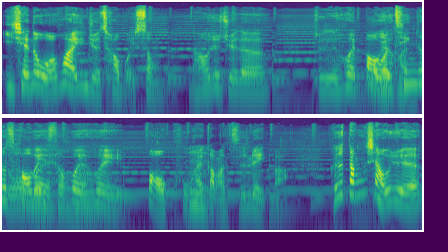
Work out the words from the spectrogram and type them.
以前的我的话，一定觉得超不送的，然后就觉得。就是会抱怨很多，会会会爆哭还干嘛之类的吧。可是当下我就觉得，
